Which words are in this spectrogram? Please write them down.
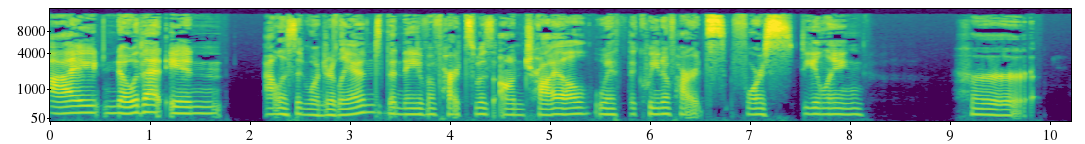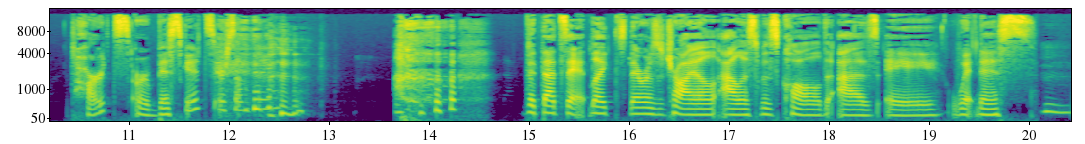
I know that in Alice in Wonderland, the Knave of Hearts was on trial with the Queen of Hearts for stealing her tarts or biscuits or something. but that's it. Like there was a trial. Alice was called as a witness, hmm.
